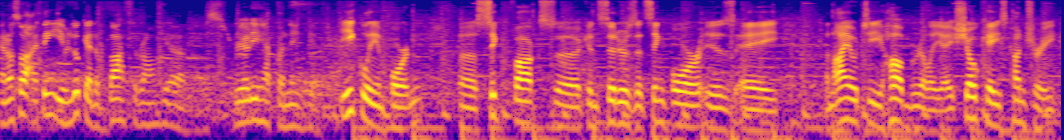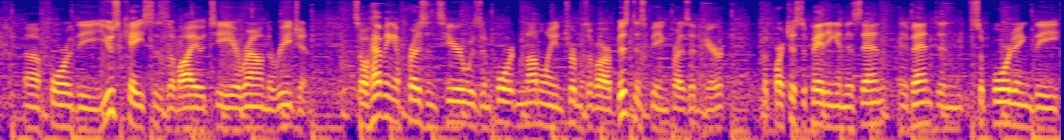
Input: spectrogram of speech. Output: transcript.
And also I think if you look at the buzz around here, it's really happening here. Equally important, uh, Sigfox uh, considers that Singapore is a an IoT hub, really, a showcase country uh, for the use cases of IoT around the region. So having a presence here was important not only in terms of our business being present here, but participating in this event and supporting the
